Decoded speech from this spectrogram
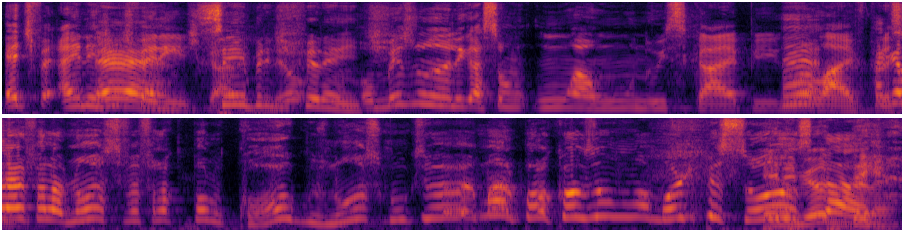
é dife- a energia é É, diferente, cara. sempre entendeu? diferente. Ou mesmo na ligação um a um no Skype, É, numa live, a galera exemplo. fala, nossa, você vai falar com o Paulo Cogos? Nossa, como que você vai... Mano, o Paulo Cogos é um amor de pessoas, Ele me cara. odeia.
